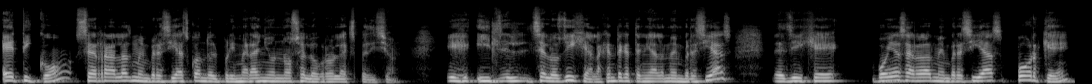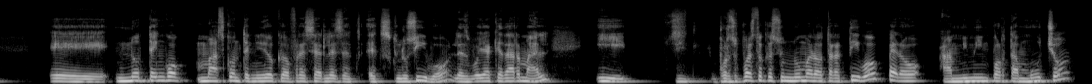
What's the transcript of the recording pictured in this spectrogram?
ético cerrar las membresías cuando el primer año no se logró la expedición. Y, y se los dije a la gente que tenía las membresías, les dije, voy a cerrar las membresías porque eh, no tengo más contenido que ofrecerles ex- exclusivo, les voy a quedar mal y sí, por supuesto que es un número atractivo, pero a mí me importa mucho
